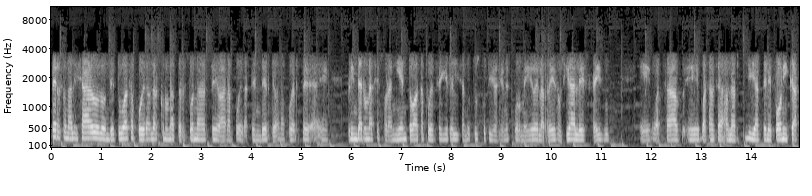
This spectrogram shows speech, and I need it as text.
personalizado, donde tú vas a poder hablar con una persona, te van a poder atender, te van a poder eh, brindar un asesoramiento, vas a poder seguir realizando tus cotizaciones por medio de las redes sociales, Facebook, eh, WhatsApp, eh, vas a hablar vía telefónica.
